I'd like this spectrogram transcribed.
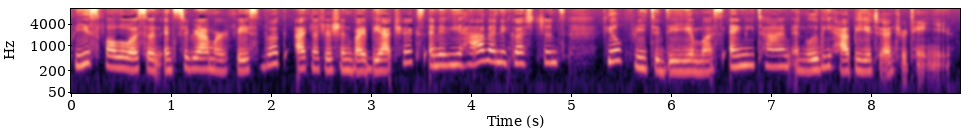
please follow us on Instagram or Facebook at Nutrition by Beatrix. And if you have any questions, feel free to DM us anytime and we'll be happy to entertain you.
